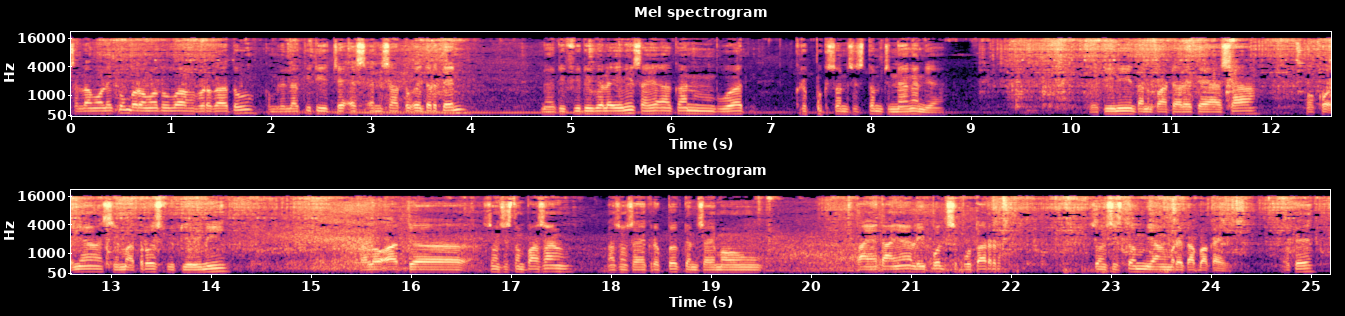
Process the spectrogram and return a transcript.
Assalamualaikum warahmatullahi wabarakatuh. Kembali lagi di CSN1 Entertain. Nah di video kali ini saya akan membuat Grebek sound system jenangan ya. Jadi ini tanpa ada rekayasa Pokoknya simak terus video ini. Kalau ada sound system pasang Langsung saya grebek dan saya mau Tanya-tanya liput seputar Sound system yang mereka pakai. Oke? okay?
